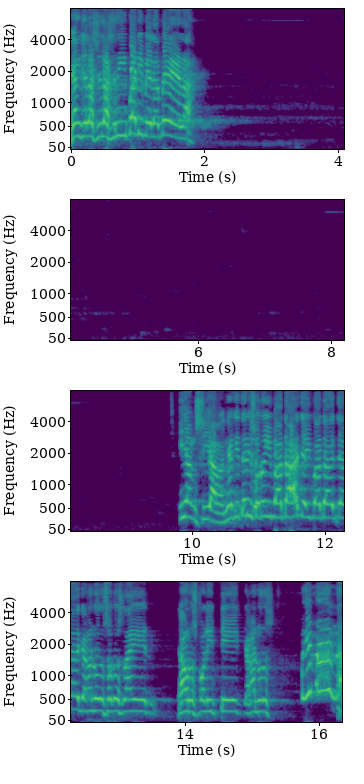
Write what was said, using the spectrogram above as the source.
Yang jelas-jelas riba dibela-bela. Yang sialnya kita disuruh ibadah aja, ibadah aja. Jangan urus-urus lain. Jangan urus politik, jangan urus... Bagaimana?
